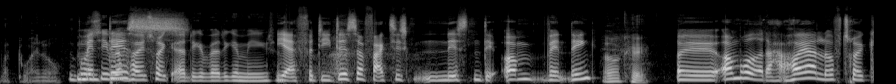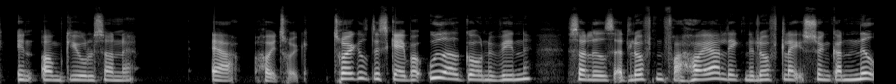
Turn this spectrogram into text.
what do I know? Prøv at Men sige, det hvad er højtryk er. Det kan være, det giver mening. Så. Ja, fordi det er så faktisk næsten det omvendte, ikke? Okay. Øh, områder, der har højere lufttryk end omgivelserne, er højtryk. Trykket det skaber udadgående vinde, således at luften fra højere liggende luftlag synker ned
